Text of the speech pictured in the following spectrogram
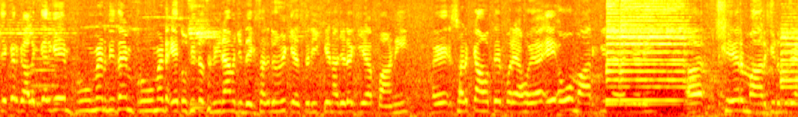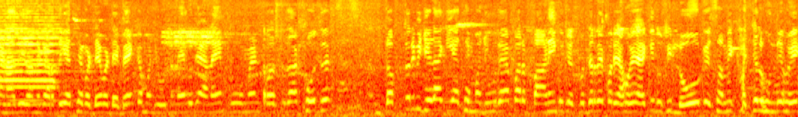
ਜੇਕਰ ਗੱਲ ਕਰੀਏ ਇੰਪਰੂਵਮੈਂਟ ਦੀ ਤਾਂ ਇੰਪਰੂਵਮੈਂਟ ਇਹ ਤੁਸੀਂ ਤਸਵੀਰਾਂ ਵਿੱਚ ਦੇਖ ਸਕਦੇ ਹੋ ਵੀ ਕਿਸ ਤਰੀਕੇ ਨਾਲ ਜਿਹੜਾ ਕੀ ਆ ਪਾਣੀ ਇਹ ਸੜਕਾਂ ਉੱਤੇ ਭਰਿਆ ਹੋਇਆ ਇਹ ਉਹ ਮਾਰਕੀਟ ਹੈ ਜਿਹੜੀ ਸ਼ੇਅਰ ਮਾਰਕੀਟ ਲੁਧਿਆਣਾ ਦੀ ਰਨ ਕਰਦੀ ਹੈ। ਇੱਥੇ ਵੱਡੇ ਵੱਡੇ ਬੈਂਕ ਮੌਜੂਦ ਨੇ। ਲੁਧਿਆਣਾ ਇੰਪਰੂਵਮੈਂਟ ਟਰਸਟ ਦਾ ਖੁਦ ਦਫ਼ਤਰ ਵੀ ਜਿਹੜਾ ਕੀ ਹੈ ਇੱਥੇ ਮੌਜੂਦ ਹੈ, ਪਰ ਪਾਣੀ ਕੁਝ ਇਸ ਪੱਧਰ ਤੇ ਭਰਿਆ ਹੋਇਆ ਹੈ ਕਿ ਤੁਸੀਂ ਲੋਕ ਇਸ ਸਮੇਂ ਖੱਜਲ ਹੁੰਦੇ ਹੋਏ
